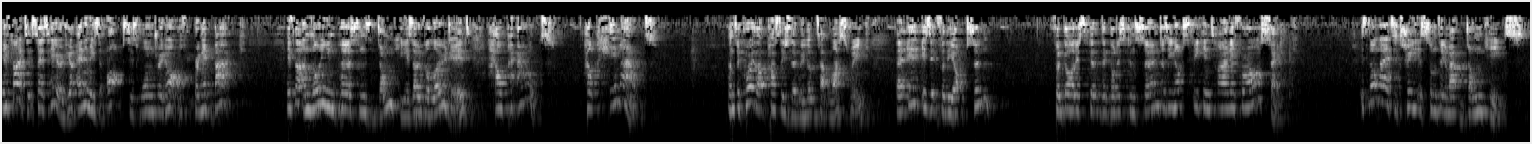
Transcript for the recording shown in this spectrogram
In fact, it says here, if your enemy's ox is wandering off, bring it back. If that annoying person's donkey is overloaded, help it out. Help him out. And to quote that passage that we looked at last week, uh, is it for the oxen? For God is, that God is concerned? Does he not speak entirely for our sake? It's not there to treat as something about donkeys.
